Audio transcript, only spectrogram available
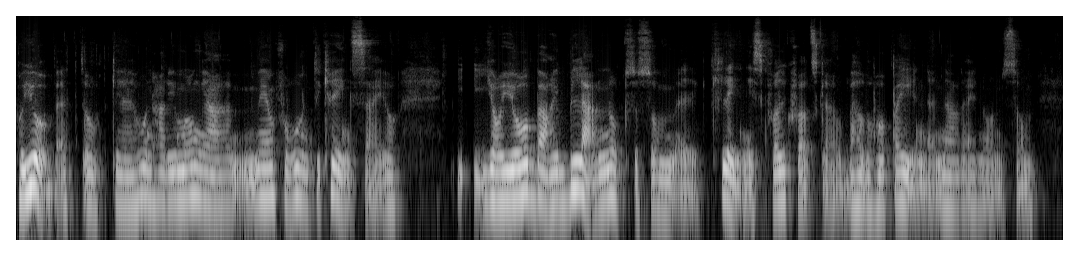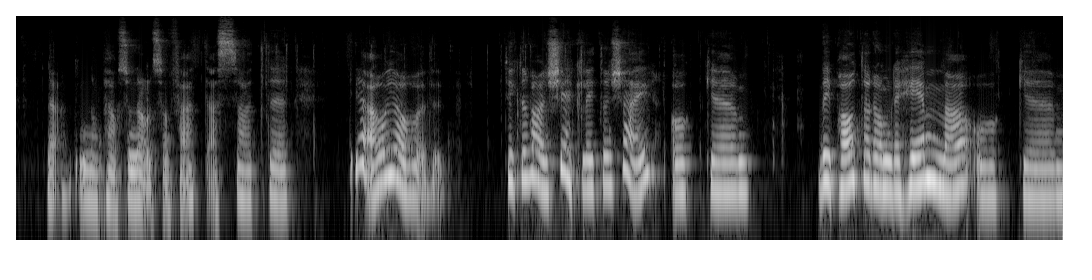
på jobbet och hon hade ju många människor runt omkring sig. Och jag jobbar ibland också som klinisk sjuksköterska och behöver hoppa in när det är någon, som, ja, någon personal som fattas. Så att, eh, ja, och jag tyckte det var en käck liten tjej och eh, vi pratade om det hemma och eh,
